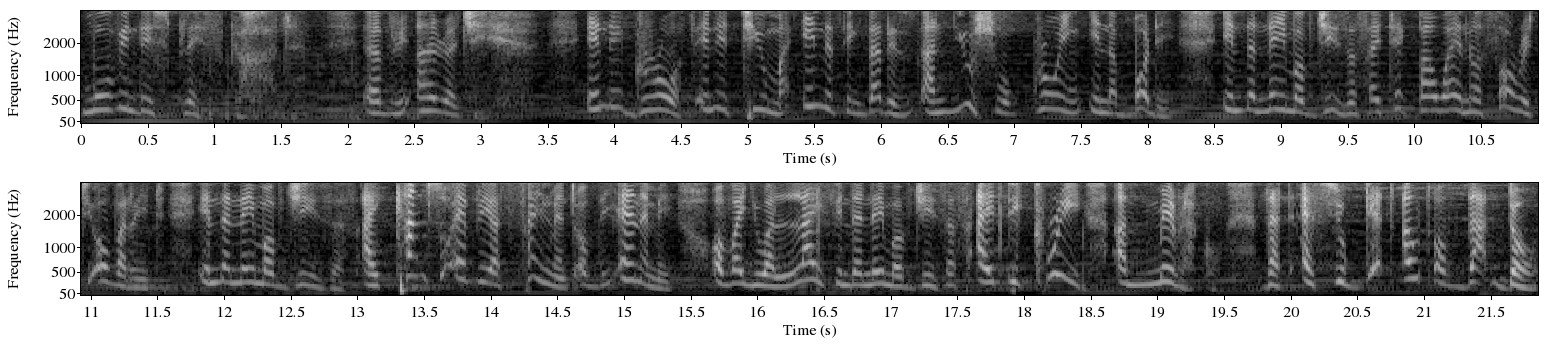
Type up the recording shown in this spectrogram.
move in this place, God. Every allergy, any growth, any tumor, anything that is unusual growing in a body, in the name of Jesus, I take power and authority over it. In the name of Jesus, I cancel every assignment of the enemy over your life in the name of Jesus. I decree a miracle that as you get out of that door,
